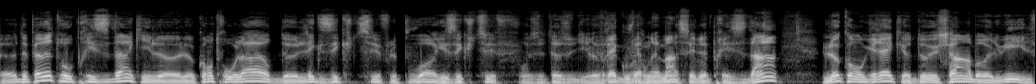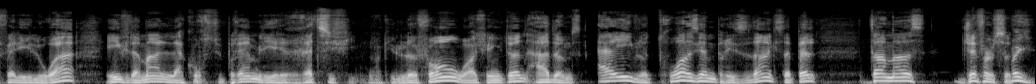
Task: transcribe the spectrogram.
euh, de permettre au président, qui est le, le contrôleur de l'exécutif, le pouvoir exécutif aux États-Unis. Le vrai gouvernement, c'est le président. Le Congrès, qui a deux chambres, lui, il fait les lois. Et évidemment, la Cour suprême les ratifie. Donc, ils le font. Washington, Adams. Arrive le troisième président, qui s'appelle Thomas Jefferson. Oui.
